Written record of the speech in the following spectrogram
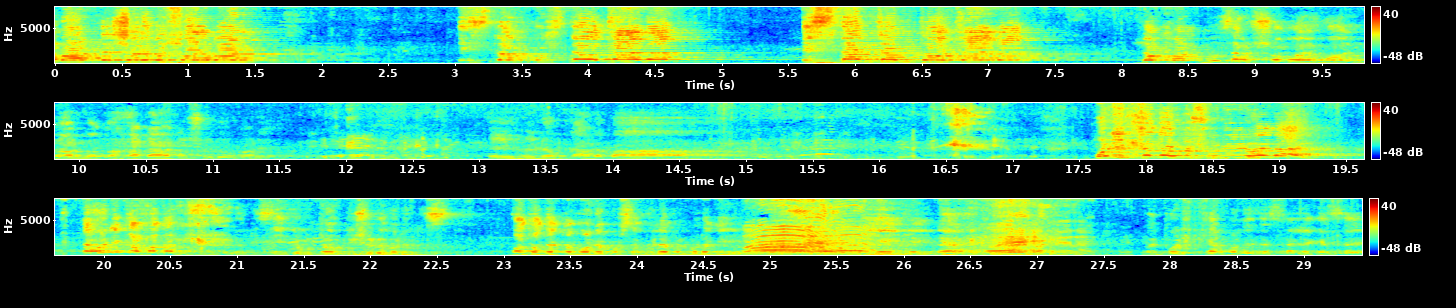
আমার দেশের মুসলমান ইসলাম বুঝতেও চায় না, ইসলাম জানতেও চায় না। যখন বুঝার সময় হয়, ওনার মতো হাঁটাহাঁটি শুরু করে। এই হইল কারবার। পরীক্ষা তো শুরুই হয় নাই। এখনই কাফাকাফি শুরু করে এই যে উঠা উঠি শুরু করে দিচ্ছে। কথা তো একটা মনে পড়ছে, ভুলে ফেলব নাকি? ওই পরীক্ষার হলে যে ছেলে গেছে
